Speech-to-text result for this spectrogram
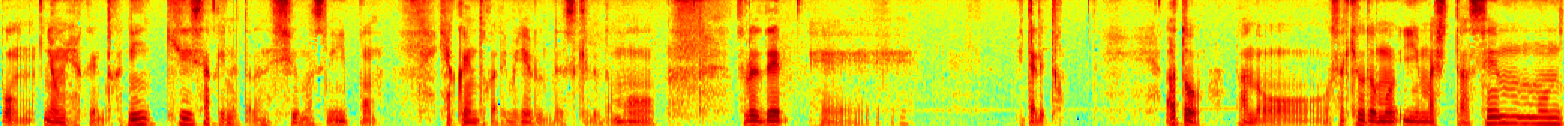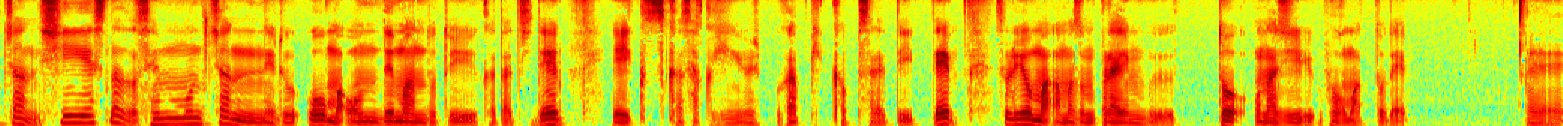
本400円とか、人気作品だったらね、週末に1本100円とかで見れるんですけれども、それで、えー、見たりと。あと、あの、先ほども言いました専門チャンネル CS などの専門チャンネルを、まあ、オンデマンドという形で、え、いくつか作品がピックアップされていてそれを、まあ、Amazon プライムと同じフォーマットで、え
